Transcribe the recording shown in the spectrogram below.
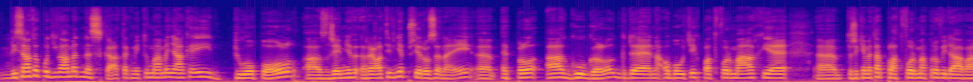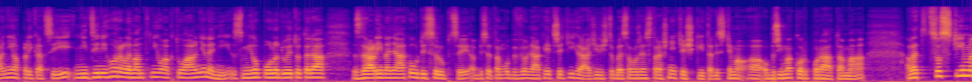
když se na to podíváme dneska, tak my tu máme nějaký duopol a zřejmě relativně přirozený eh, Apple a Google, kde na obou těch platformách je, eh, řekněme, ta platforma pro vydávání aplikací. Nic jiného relevantního aktuálně není. Z mého pohledu je to teda zralý na nějakou disrupci, aby se tam objevil nějaký třetí hráč, když to bude samozřejmě strašně těžký tady s těma obříma korporátama. Ale co s tím,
